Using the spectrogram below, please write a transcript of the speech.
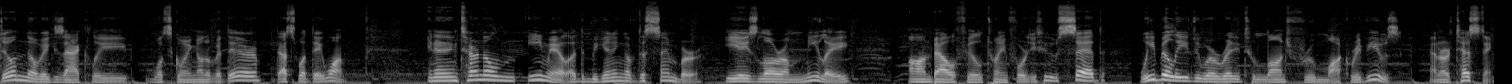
don't know exactly what's going on over there, that's what they want. In an internal email at the beginning of December, EA's Laura Miele on Battlefield 2042 said, We believed we were ready to launch through mock reviews and our testing,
